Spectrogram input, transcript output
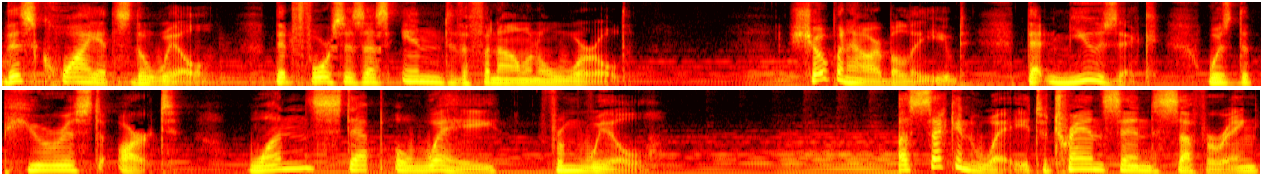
This quiets the will that forces us into the phenomenal world. Schopenhauer believed that music was the purest art, one step away from will. A second way to transcend suffering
